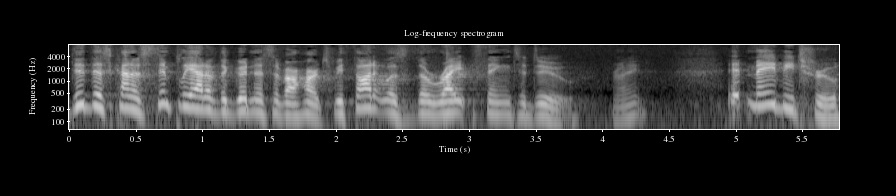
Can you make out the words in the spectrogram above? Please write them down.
did this kind of simply out of the goodness of our hearts. We thought it was the right thing to do, right? It may be true.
